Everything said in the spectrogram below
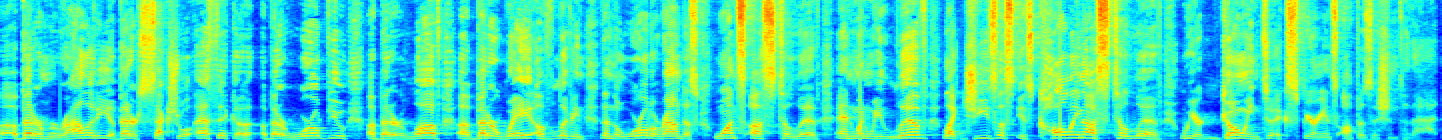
a better morality, a better sexual ethic, a, a, better worldview, a better love, a better way of living than the world around us wants us to live. And when we live like Jesus is calling us to live, we are going to experience opposition to that.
